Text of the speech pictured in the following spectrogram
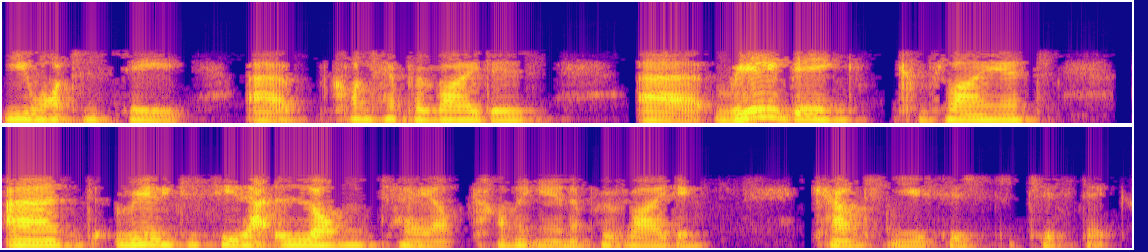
You want to see uh, content providers uh, really being compliant and really to see that long tail coming in and providing counting usage statistics.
